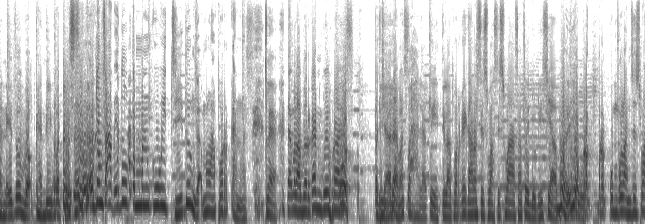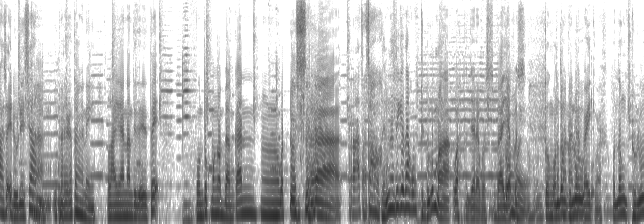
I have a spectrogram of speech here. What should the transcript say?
Dan itu mbok ganti wedus. Untung saat itu temenku Wiji itu nggak melaporkan mas. Lah, nek melaporkan gue Prais. Penjara, Mas. Wah, lah kuwi dilaporke karo siswa-siswa satu Indonesia. Wah iya per- perkumpulan siswa Indonesia. Nah, ibarat kata ngene, layanan titik-titik untuk mengembangkan eh, wedus. Nah, Ra cocok. dan nanti kita duduk malah wah penjara bos, bahaya Untung, bos. ya. Untung, Untung teman dulu baik, Mas. Untung dulu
